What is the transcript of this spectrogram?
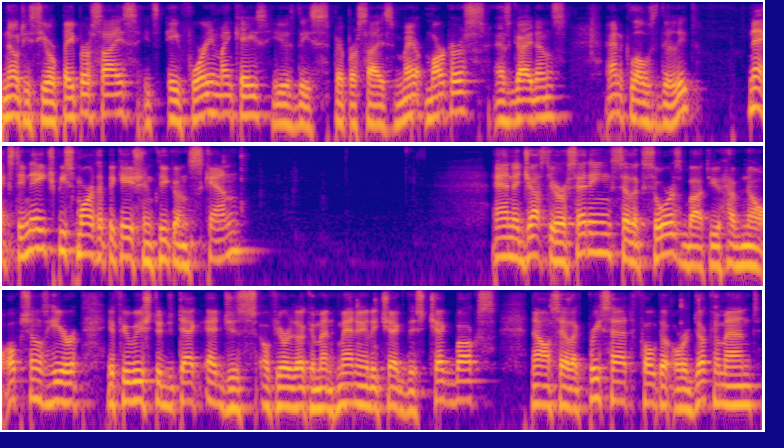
Notice your paper size, it's A4 in my case, use these paper size markers as guidance and close delete. Next, in HP Smart Application, click on Scan and adjust your settings, select source, but you have no options here. If you wish to detect edges of your document manually, check this checkbox. Now select preset, photo or document,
